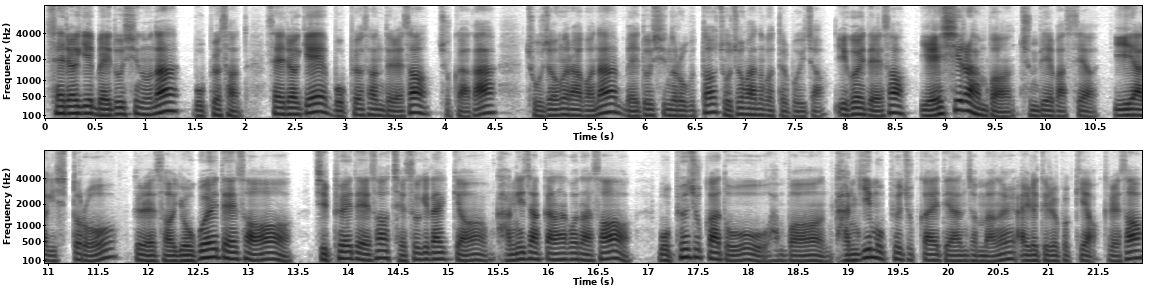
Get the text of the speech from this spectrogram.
세력의 매도 신호나 목표선, 세력의 목표선들에서 주가가 조정을 하거나 매도 신호로부터 조정하는 것들 보이죠? 이거에 대해서 예시를 한번 준비해 봤어요. 이해하기 쉽도록. 그래서 요거에 대해서 지표에 대해서 재소개할 겸 강의 잠깐 하고 나서 목표 주가도 한번 단기 목표 주가에 대한 전망을 알려드려 볼게요. 그래서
